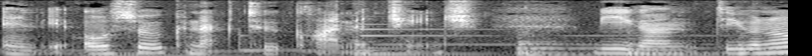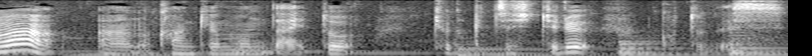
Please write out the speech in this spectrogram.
and it also connect to climate change ビーガンっていうのはあの環境問題と直結してることです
